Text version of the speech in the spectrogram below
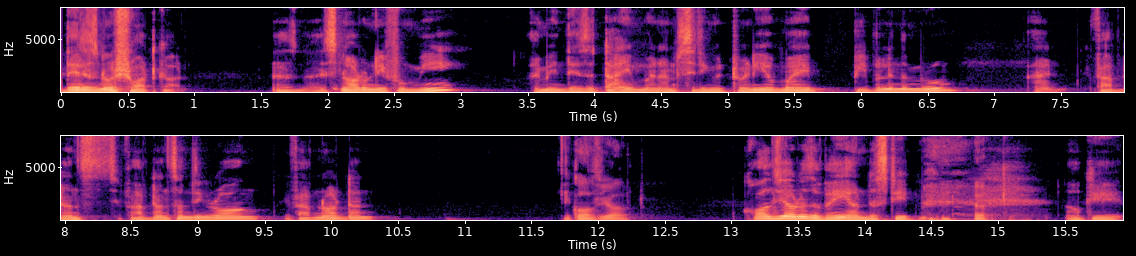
there is no shortcut. It's not only for me. I mean there's a time when i'm sitting with 20 of my people in the room and if i've done if i've done something wrong if i've not done he calls you out calls you out is a very understatement. Okay.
